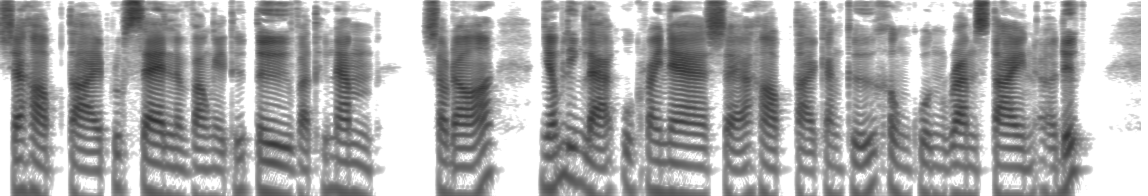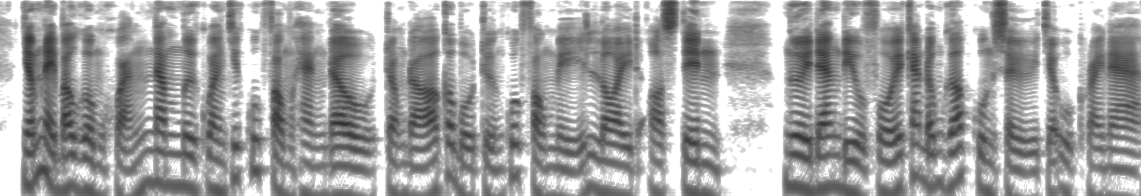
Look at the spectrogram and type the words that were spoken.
sẽ họp tại Bruxelles vào ngày thứ Tư và thứ Năm. Sau đó, nhóm liên lạc Ukraine sẽ họp tại căn cứ không quân Ramstein ở Đức. Nhóm này bao gồm khoảng 50 quan chức quốc phòng hàng đầu, trong đó có Bộ trưởng Quốc phòng Mỹ Lloyd Austin, người đang điều phối các đóng góp quân sự cho Ukraine.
